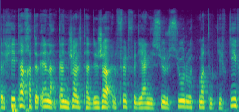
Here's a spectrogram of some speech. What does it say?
رحيتها خاطر أنا كان جالتها déjà الفلفل يعني sûr sûr وطماطم كيف كيف.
